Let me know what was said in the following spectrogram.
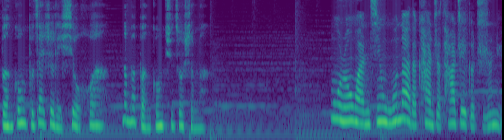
本宫不在这里绣花，那么本宫去做什么？慕容婉清无奈的看着她这个侄女，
